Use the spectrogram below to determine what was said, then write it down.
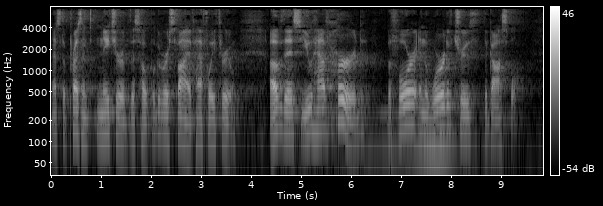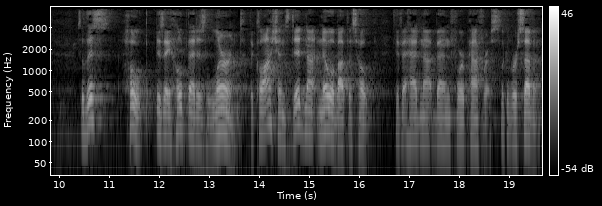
That's the present nature of this hope. Look at verse 5, halfway through. Of this you have heard before in the word of truth, the gospel. So this hope is a hope that is learned. The Colossians did not know about this hope if it had not been for Epaphras. Look at verse 7. It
